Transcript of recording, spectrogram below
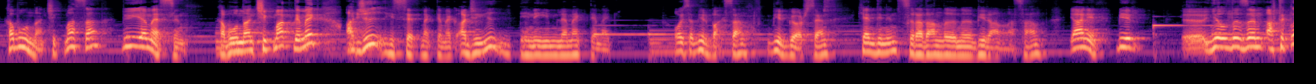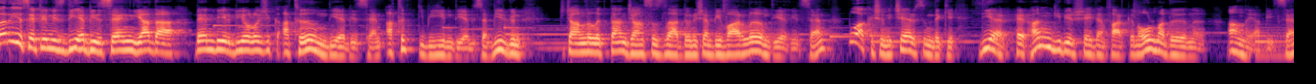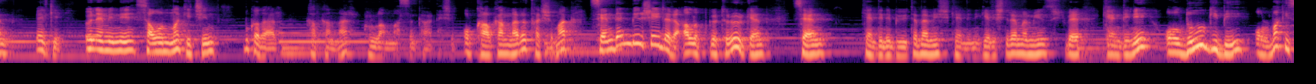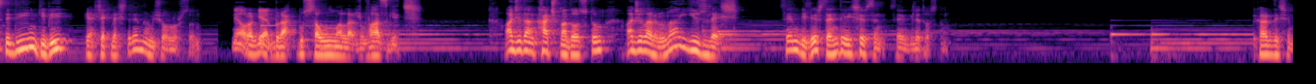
kabuğundan çıkmazsan büyüyemezsin. Kabuğundan çıkmak demek acı hissetmek demek, acıyı deneyimlemek demek. Oysa bir baksan, bir görsen, kendinin sıradanlığını bir anlasan, yani bir e, yıldızın atıklarıyız hepimiz diyebilsen ya da ben bir biyolojik atığım diyebilsen, atık gibiyim diyebilsen, bir gün canlılıktan cansızlığa dönüşen bir varlığım diyebilsen, bu akışın içerisindeki diğer herhangi bir şeyden farkın olmadığını anlayabilsen, belki önemini savunmak için bu kadar kalkanlar kullanmazsın kardeşim. O kalkanları taşımak senden bir şeyleri alıp götürürken sen kendini büyütememiş, kendini geliştirememiş ve kendini olduğu gibi, olmak istediğin gibi gerçekleştirememiş olursun. Ne olur gel bırak bu savunmaları vazgeç. Acıdan kaçma dostum, acılarınla yüzleş. Sen bilir, sen değişirsin sevgili dostum. Kardeşim,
